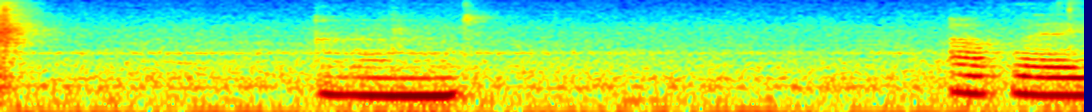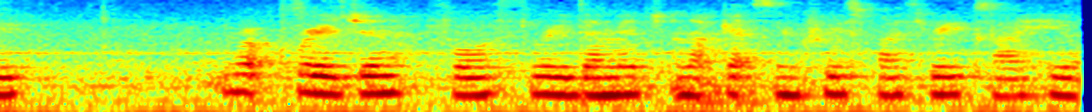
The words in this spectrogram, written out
three. And I'll play Rock Rager for three damage and that gets increased by three because I healed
